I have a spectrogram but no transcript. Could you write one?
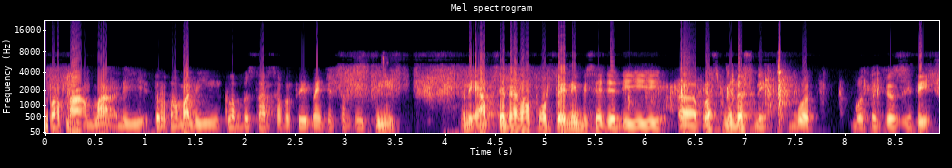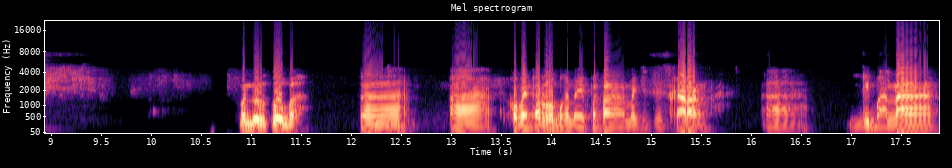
pertama di terutama di klub besar seperti Manchester City ini absennya Laporte ini bisa jadi uh, plus minus nih buat buat Manchester City. Menurut lo mbah? Uh, uh, komentar lo mengenai pertahanan Manchester City sekarang uh, gimana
